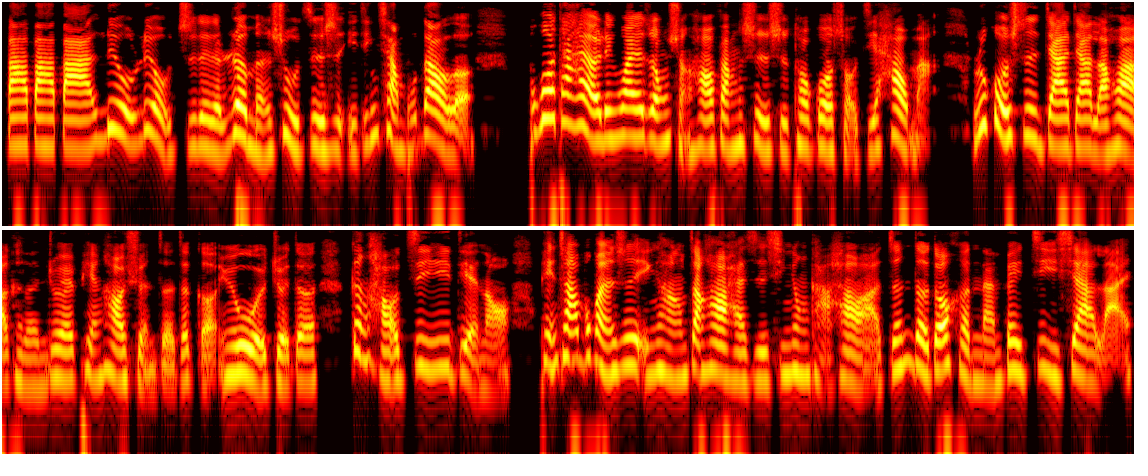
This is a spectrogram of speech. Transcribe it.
八八八六六之类的热门数字，是已经抢不到了。不过它还有另外一种选号方式，是透过手机号码。如果是家家的话，可能就会偏好选择这个，因为我觉得更好记一点哦。平常不管是银行账号还是信用卡号啊，真的都很难被记下来。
